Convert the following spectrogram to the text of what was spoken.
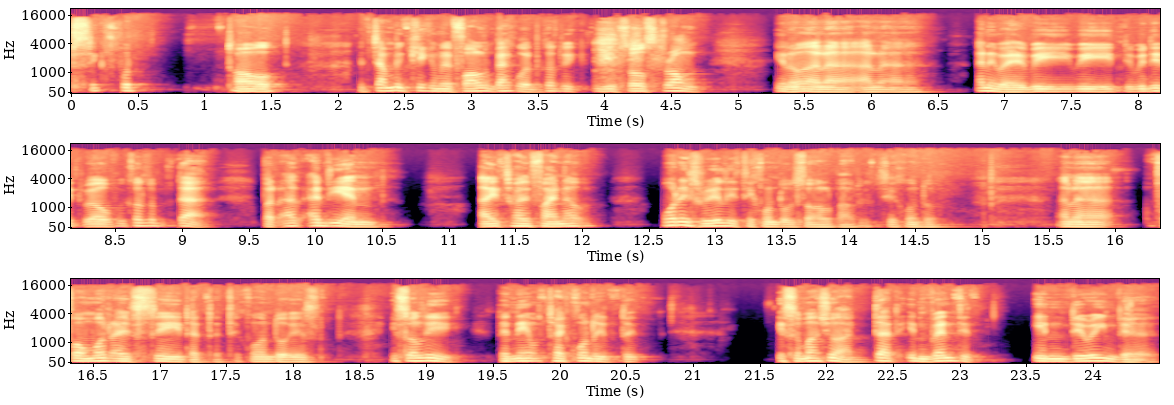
six foot tall jumping kick and we're falling backward because we we're so strong, you know. And uh, and uh, anyway, we we we did well because of that. But at, at the end, I try to find out what is really taekwondo is all about. Taekwondo, and uh, from what I see, that the taekwondo is it's only the name of taekwondo. The, it's a martial art that invented in during the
